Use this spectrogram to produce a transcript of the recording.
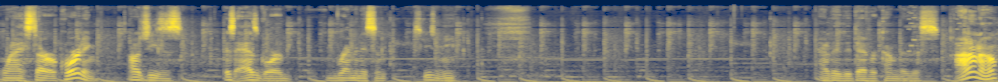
when I start recording. Oh, Jesus. There's Asgore reminiscent. Excuse me. How did it ever come to this? I don't know.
